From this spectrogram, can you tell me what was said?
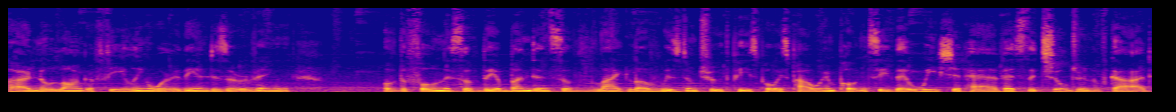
are no longer feeling worthy and deserving of the fullness of the abundance of light, love, wisdom, truth, peace, poise, power, and potency that we should have as the children of God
